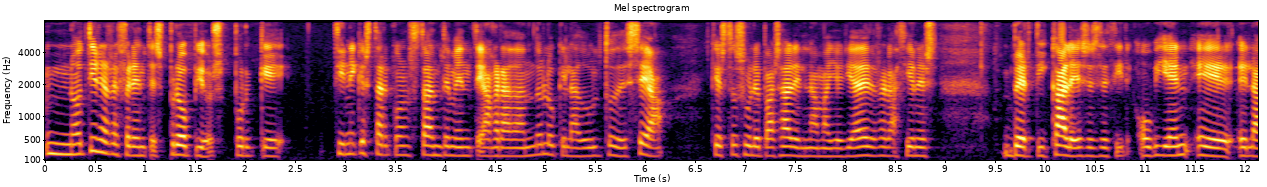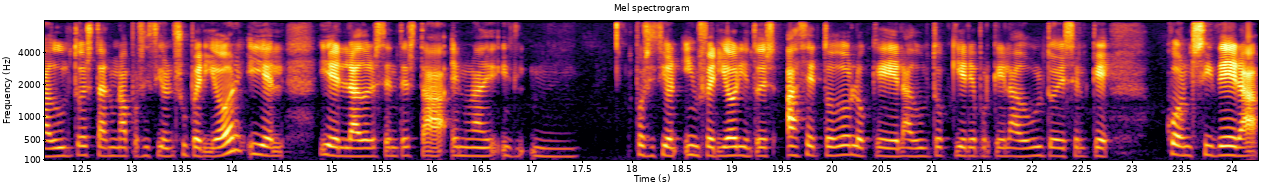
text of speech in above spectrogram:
no tiene referentes propios porque tiene que estar constantemente agradando lo que el adulto desea, que esto suele pasar en la mayoría de relaciones verticales, es decir, o bien eh, el adulto está en una posición superior y el, y el adolescente está en una mm, posición inferior y entonces hace todo lo que el adulto quiere porque el adulto es el que considera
